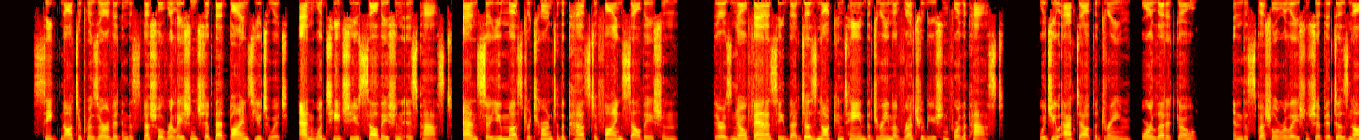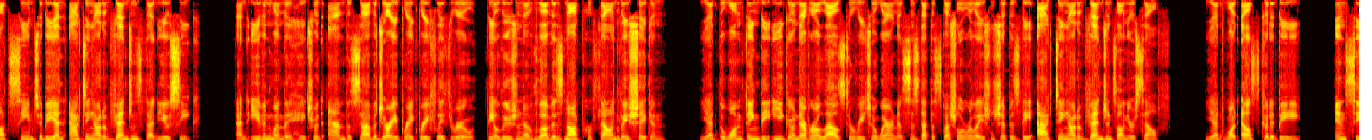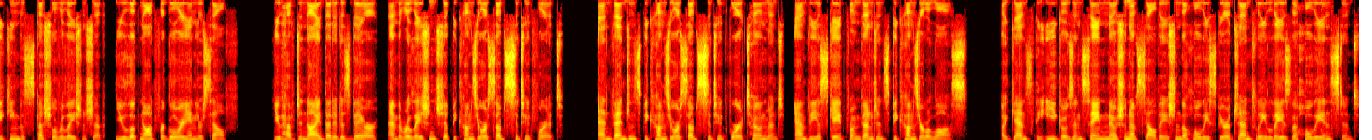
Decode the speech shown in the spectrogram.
Seek not to preserve it in the special relationship that binds you to it, and would teach you salvation is past and so you must return to the past to find salvation. There is no fantasy that does not contain the dream of retribution for the past. Would you act out the dream, or let it go? In the special relationship it does not seem to be an acting out of vengeance that you seek. And even when the hatred and the savagery break briefly through, the illusion of love is not profoundly shaken. Yet the one thing the ego never allows to reach awareness is that the special relationship is the acting out of vengeance on yourself. Yet what else could it be? In seeking the special relationship, you look not for glory in yourself. You have denied that it is there, and the relationship becomes your substitute for it and vengeance becomes your substitute for atonement, and the escape from vengeance becomes your loss. Against the ego's insane notion of salvation, the Holy Spirit gently lays the holy instant.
